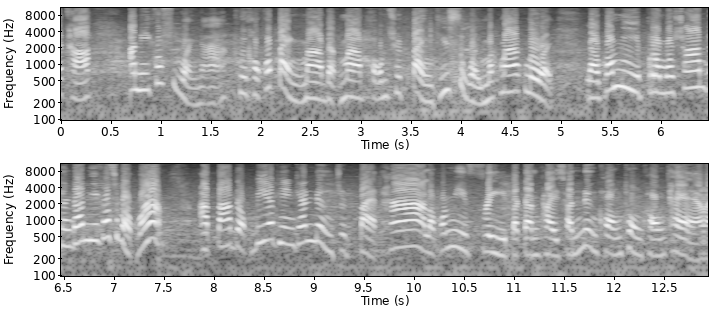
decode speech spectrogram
นะคะ อันนี้ก็สวยนะ คือเขาก็แต่งมาแบบมาพร้อมชุดแต่งที่สวยมากๆเลย แล้วก็มีโปรโมชั่นทางด้านนี้ก็จะบอกว่า อัตราดอกเบี้ยเพียงแค่ 1.85 แล้วก็มีฟรีประกันภัยชั้นหนึ่งของถงของแถม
